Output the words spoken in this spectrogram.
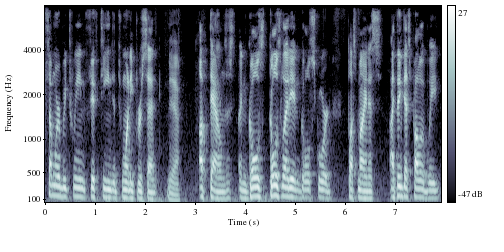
somewhere between fifteen to twenty percent yeah. up downs and goals goals let in, goals scored plus minus. I think that's probably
